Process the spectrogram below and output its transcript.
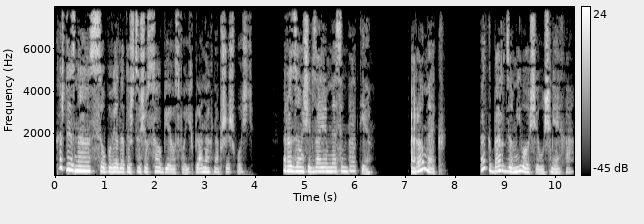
Każdy z nas opowiada też coś o sobie, o swoich planach na przyszłość. Rodzą się wzajemne sympatie. A Romek tak bardzo miło się uśmiecha.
